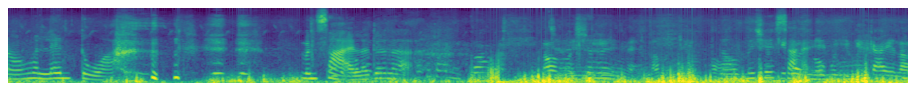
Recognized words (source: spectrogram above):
น้องมันเล่นตัว มันสายแล้วด้วยล่ะ เราไม่ใช่แหละเราไม่ใช่เราไม่ใช่สายนกมันอยู่ใกล้ๆเรา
